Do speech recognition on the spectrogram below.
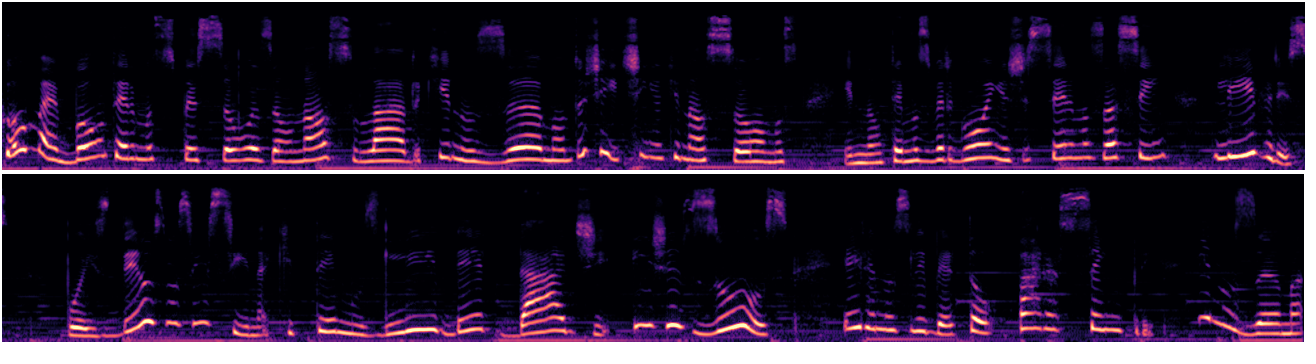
como é bom termos pessoas ao nosso lado que nos amam do jeitinho que nós somos e não temos vergonha de sermos assim, livres pois Deus nos ensina que temos liberdade em Jesus. Ele nos libertou para sempre e nos ama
